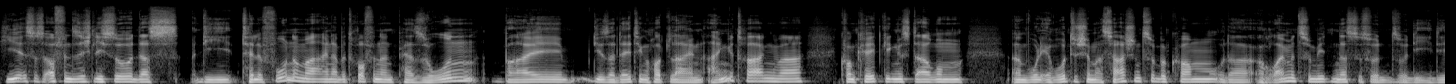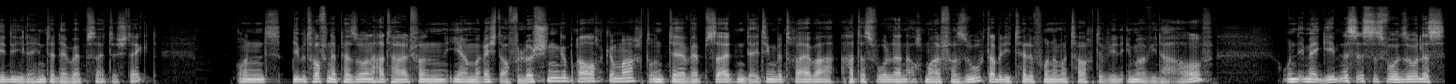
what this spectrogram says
Hier ist es offensichtlich so, dass die Telefonnummer einer betroffenen Person bei dieser Dating-Hotline eingetragen war. Konkret ging es darum, ähm, wohl erotische Massagen zu bekommen oder Räume zu mieten. Das ist so, so die Idee, die dahinter der Webseite steckt. Und die betroffene Person hat halt von ihrem Recht auf Löschen Gebrauch gemacht und der Webseiten-Dating-Betreiber hat das wohl dann auch mal versucht, aber die Telefonnummer tauchte immer wieder auf. Und im Ergebnis ist es wohl so, dass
